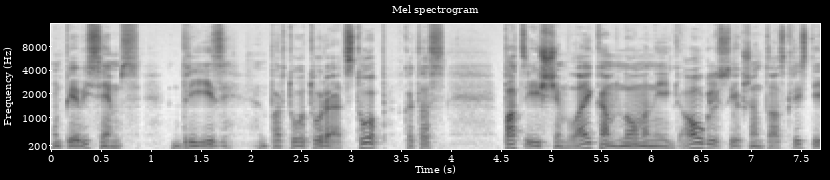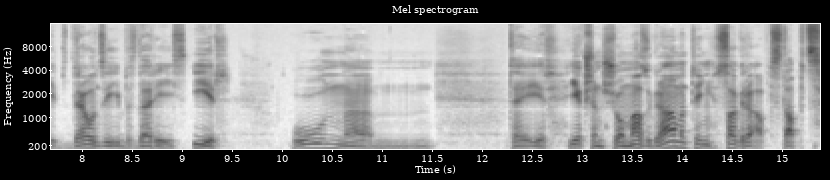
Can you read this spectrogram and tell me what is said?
un pie visiem drīzi par to turēts top, ka tas pats īšķim laikam nomanīgi augļus iekšantās kristības draudzības darījis ir – Un um, te ir iekšana šo mazu grāmatiņu, sagrābts, tapts,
